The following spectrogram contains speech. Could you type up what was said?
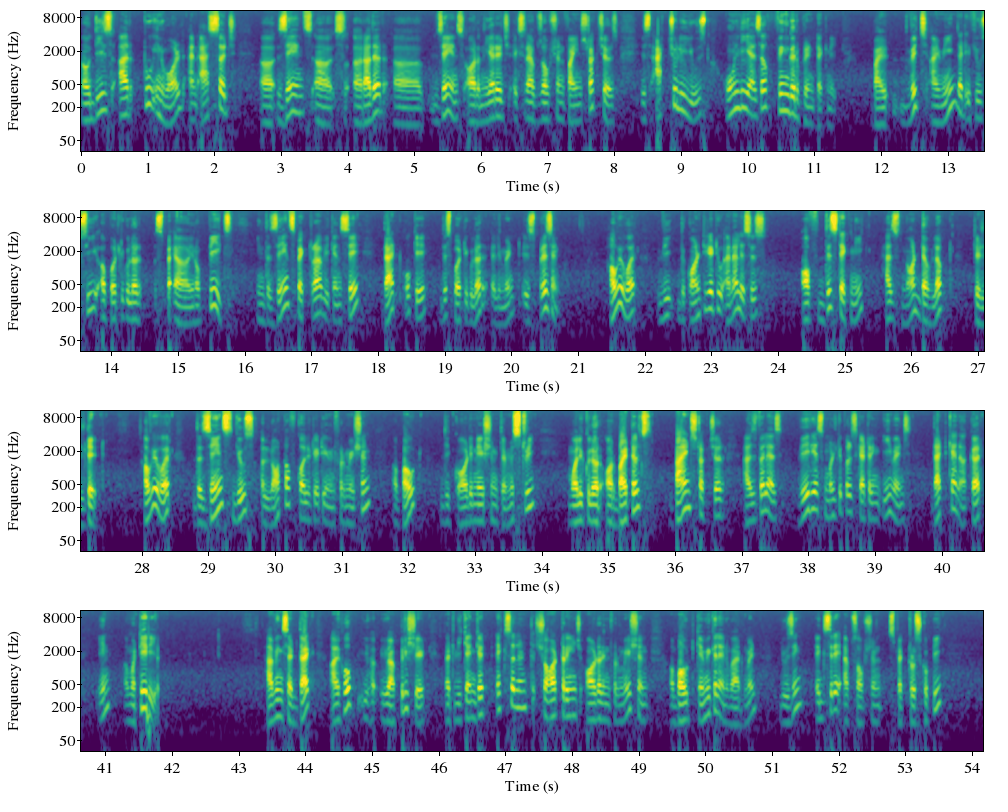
Now, these are too involved and as such uh, XANES uh, uh, rather uh, XANES or near edge X-ray absorption fine structures is actually used only as a fingerprint technique by which I mean that if you see a particular uh, you know peaks in the XANES spectra we can say that okay this particular element is present. However, we the quantitative analysis of this technique has not developed till date. However, the XANES gives a lot of qualitative information about the coordination chemistry, molecular orbitals, band structure as well as various multiple scattering events that can occur in a material. Having said that, I hope you, you appreciate that we can get excellent short range order information about chemical environment using X-ray absorption spectroscopy.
